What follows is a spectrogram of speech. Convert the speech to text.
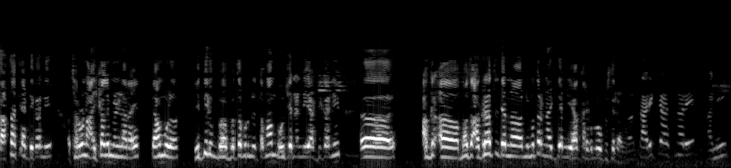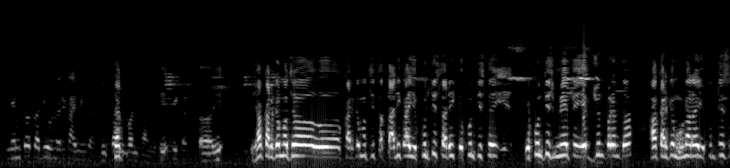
गाथा त्या ठिकाणी सर्वांना ऐकायला मिळणार आहे. त्यामुळं येथील ब- बदलापूर तमाम बहुजनांनी या ठिकाणी माझं आग्रहाचं त्यांना निमंत्रण आहे की त्यांनी या कार्यक्रमाला उपस्थित राहावं. तारीख काय असणार आहे आणि नेमकं कधी होणार आहे टायमिंग ह्या कार्यक्रमाचं कार्यक्रमाची तारीख आहे एकोणतीस तारीख एकोणतीस ते एकोणतीस मे ते एक जून पर्यंत हा कार्यक्रम होणार आहे. एकोणतीस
